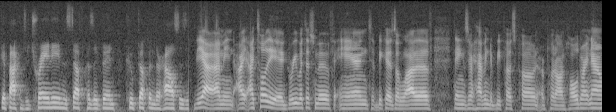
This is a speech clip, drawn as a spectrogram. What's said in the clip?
get back into training and stuff because they've been cooped up in their houses. Yeah, I mean, I, I totally agree with this move, and because a lot of things are having to be postponed or put on hold right now.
